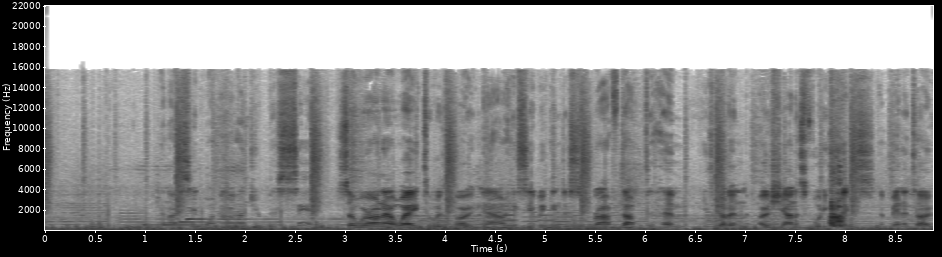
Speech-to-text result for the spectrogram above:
And I said 100%. So we're on our way to his boat now. He said we can just raft up to him. He's got an Oceanis 46, a Beneteau.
